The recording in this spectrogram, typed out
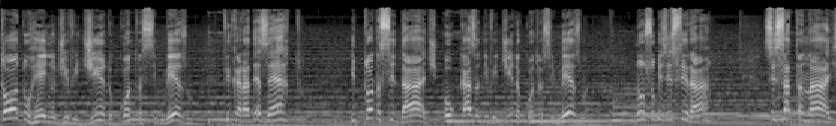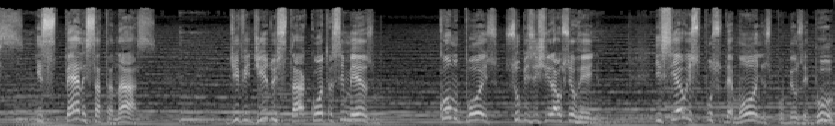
Todo reino dividido contra si mesmo ficará deserto, e toda cidade ou casa dividida contra si mesma não subsistirá. Se Satanás expele Satanás, dividido está contra si mesmo. Como, pois, subsistirá o seu reino? E se eu expulso demônios por Beuzebu,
